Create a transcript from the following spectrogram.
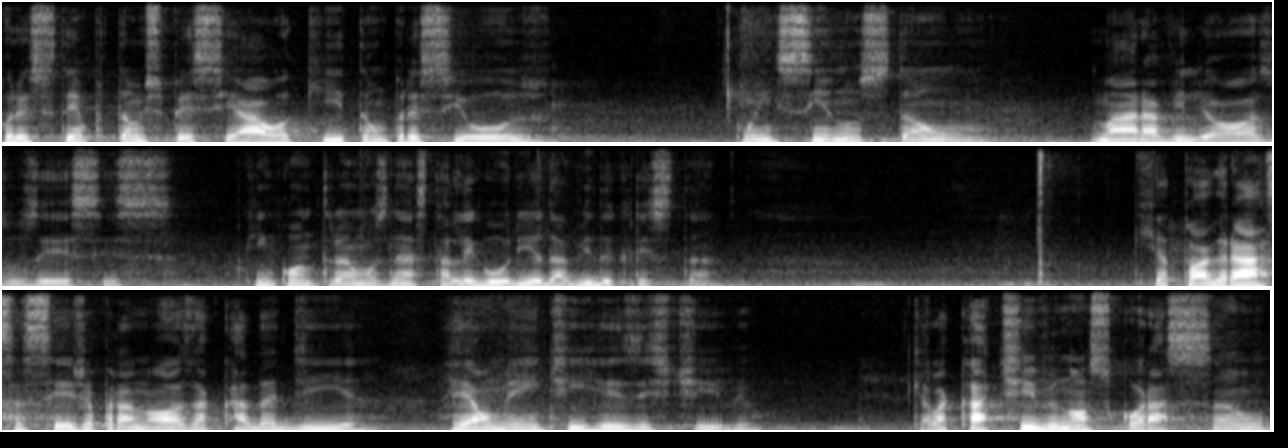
por esse tempo tão especial aqui, tão precioso, com ensinos tão maravilhosos esses que encontramos nesta alegoria da vida cristã. Que a tua graça seja para nós a cada dia realmente irresistível. Que ela cative o nosso coração,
